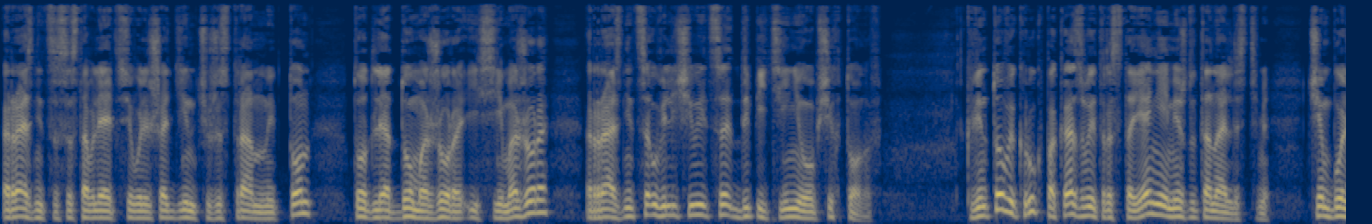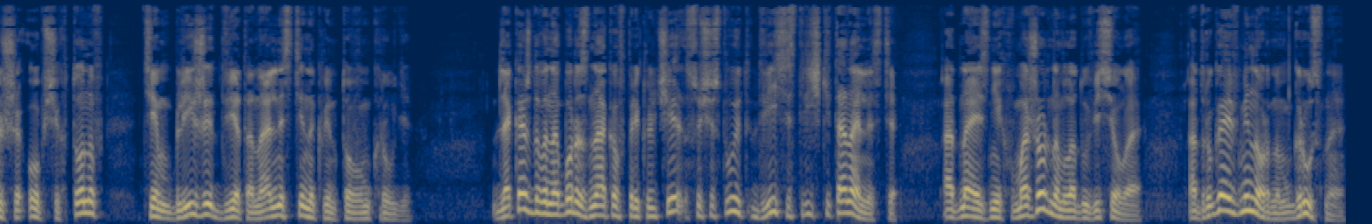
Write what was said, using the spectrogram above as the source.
разница составляет всего лишь один чужестранный тон, то для до мажора и си мажора разница увеличивается до пяти необщих тонов. Квинтовый круг показывает расстояние между тональностями. Чем больше общих тонов, тем ближе две тональности на квинтовом круге. Для каждого набора знаков при ключе существует две сестрички тональности. Одна из них в мажорном ладу веселая, а другая в минорном, грустная.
